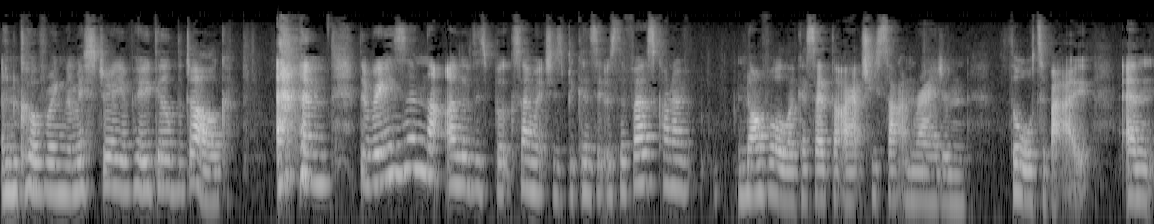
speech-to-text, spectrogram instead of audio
uncovering the mystery of who killed the dog. Um, the reason that I love this book so much is because it was the first kind of novel, like I said, that I actually sat and read and thought about. And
